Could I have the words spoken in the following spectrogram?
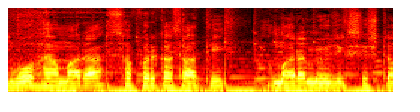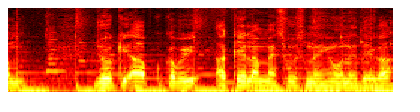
वो है हमारा सफ़र का साथी, हमारा म्यूज़िक सिस्टम जो कि आपको कभी अकेला महसूस नहीं होने देगा।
